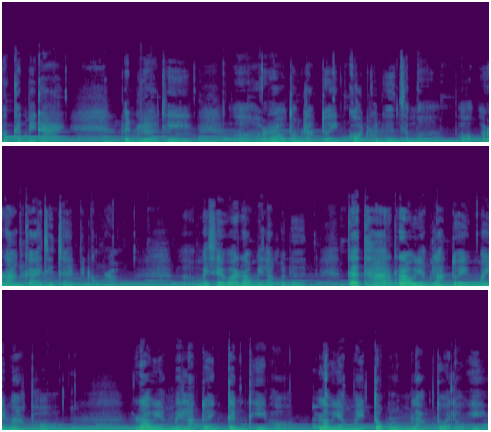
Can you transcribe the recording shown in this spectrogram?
ฝึกกันไม่ได้ เป็นเรื่องที่เราต้องรักตัวเองก่อนคนอื่นเสมอ เพราะร่างกายจิตใจเป็นของเรา ไม่ใช่ว่าเราไม่รักคนอื่น แต่ถ้าเรายังรักตัวเองไม่มากพอ เรายังไม่รักตัวเองเต็มที่พอ เรายังไม่ตกหลุมรักตัวเราเอง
